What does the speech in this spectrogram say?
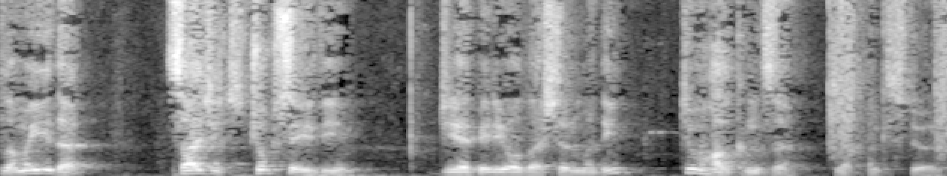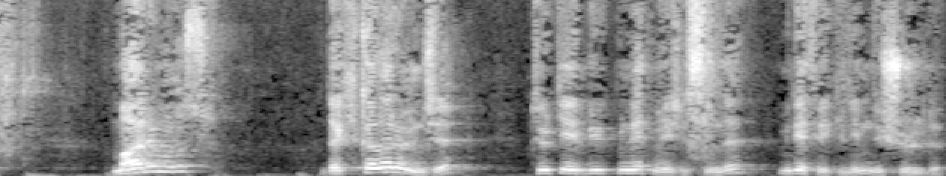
açıklamayı da sadece çok sevdiğim CHP'li yoldaşlarıma değil, tüm halkımıza yapmak istiyorum. Malumunuz dakikalar önce Türkiye Büyük Millet Meclisi'nde milletvekilliğim düşürüldü.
